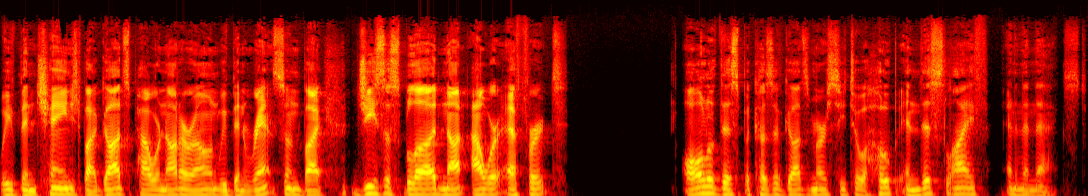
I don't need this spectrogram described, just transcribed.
We've been changed by God's power, not our own. We've been ransomed by Jesus' blood, not our effort. All of this because of God's mercy to a hope in this life and in the next.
